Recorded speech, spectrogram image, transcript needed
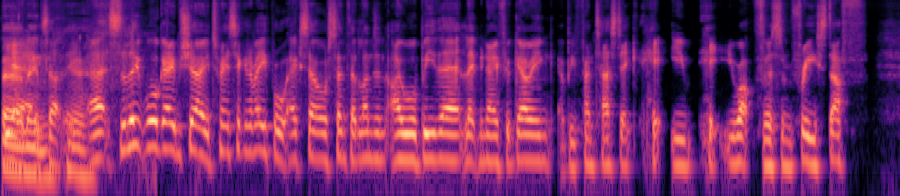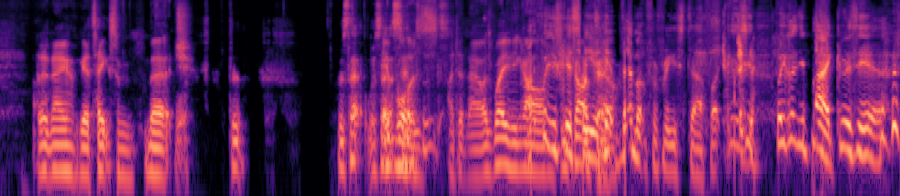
Berlin. Yeah, exactly. Yeah. Uh, Salute War Game Show, 22nd of April, Excel Centre London. I will be there. Let me know if you're going. It'll be fantastic. Hit you hit you up for some free stuff. I don't know. I'm going to take some merch. was that was that It was. I don't know. I was waving I thought arms. you You were going to hit them up for free stuff. Like, you got your bag, give us here.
